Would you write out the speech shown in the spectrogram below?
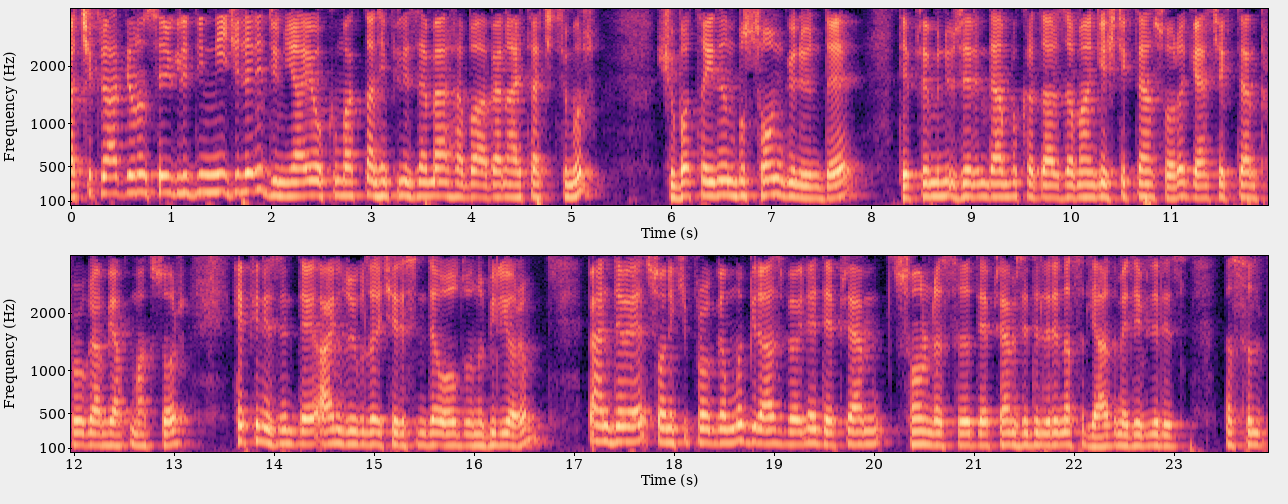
Açık Radyo'nun sevgili dinleyicileri Dünyayı Okumaktan hepinize merhaba ben Aytaç Timur. Şubat ayının bu son gününde depremin üzerinden bu kadar zaman geçtikten sonra gerçekten program yapmak zor. Hepinizin de aynı duygular içerisinde olduğunu biliyorum. Ben de son iki programımı biraz böyle deprem sonrası depremzedelere nasıl yardım edebiliriz, nasıl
